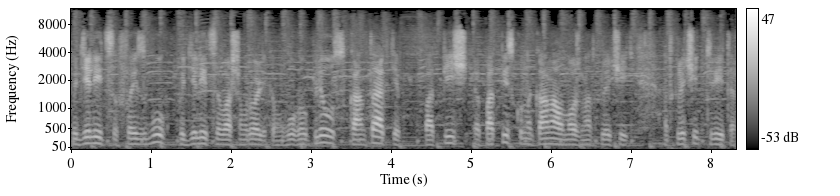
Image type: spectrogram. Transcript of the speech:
поделиться в Facebook, поделиться вашим роликом в Google+, ВКонтакте, подпис, подписку на канал можно отключить, отключить Twitter.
